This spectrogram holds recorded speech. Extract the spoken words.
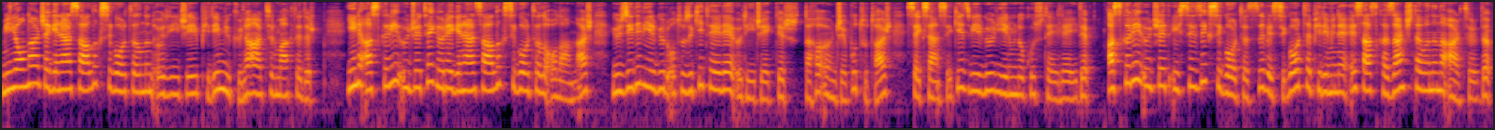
milyonlarca genel sağlık sigortalının ödeyeceği prim yükünü artırmaktadır. Yeni asgari ücrete göre genel sağlık sigortalı olanlar 107,32 TL ödeyecektir. Daha önce bu tutar 88,29 TL idi. Asgari ücret işsizlik sigortası ve sigorta primine esas kazanç tavanını artırdı.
